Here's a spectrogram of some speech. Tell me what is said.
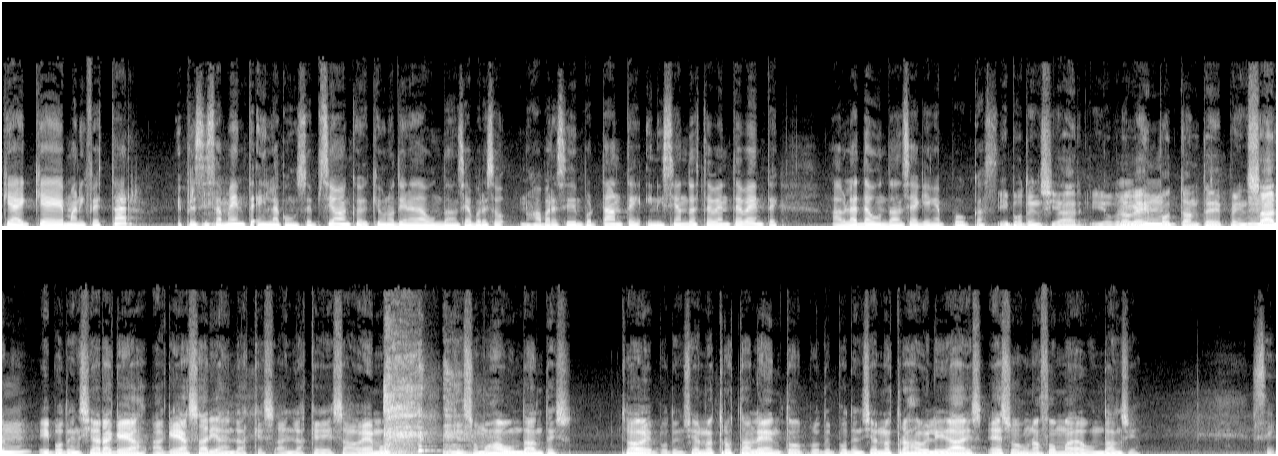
que, hay que manifestar es precisamente en la concepción que, que uno tiene de abundancia. Por eso nos ha parecido importante, iniciando este 2020, hablar de abundancia aquí en el podcast. Y potenciar. Y yo creo que es importante pensar y potenciar aquellas, aquellas áreas en las, que, en las que sabemos que somos abundantes. ¿Sabes? Potenciar nuestros talentos, potenciar nuestras habilidades. Eso es una forma de abundancia. Sí.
